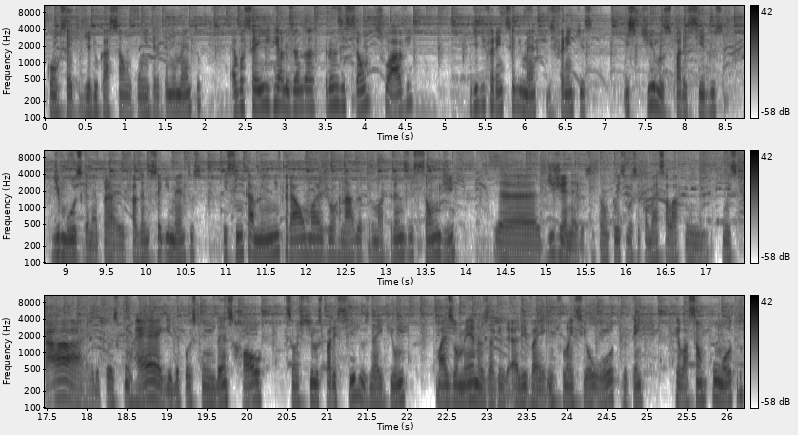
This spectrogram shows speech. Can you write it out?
conceito de educação com entretenimento, é você ir realizando a transição suave de diferentes segmentos, diferentes estilos parecidos de música, né, para ir fazendo segmentos que se encaminhem para uma jornada, para uma transição de uh, de gêneros. Então, com isso você começa lá com, com ska, depois com reggae, depois com dancehall, que são estilos parecidos, né, e que um mais ou menos ali vai influenciou o outro, tem relação com o outro,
